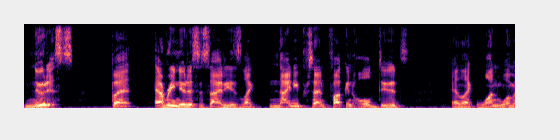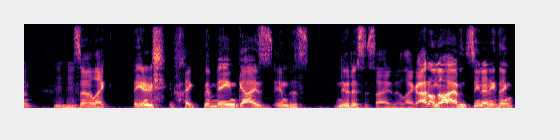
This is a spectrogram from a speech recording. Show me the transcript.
nudists. But every nudist society is like 90% fucking old dudes and like one woman. Mm-hmm. So like they interviewed like the main guys in this nudist society. They're like, I don't know, I haven't seen anything.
